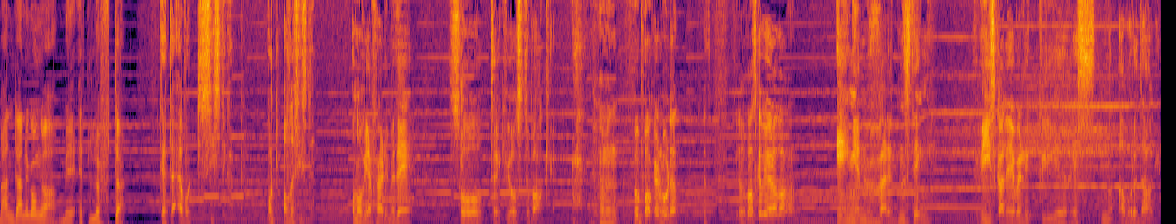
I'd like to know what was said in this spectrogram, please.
men denne gangen med et løfte. Dette er vårt siste kupp. Vårt aller siste. Og når vi er ferdig med det, så trekker vi oss tilbake. Ja, Men for pokkeren, hvordan? Hva skal vi gjøre da? Ingen verdens ting. Vi skal leve lykkelige resten av våre dager.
